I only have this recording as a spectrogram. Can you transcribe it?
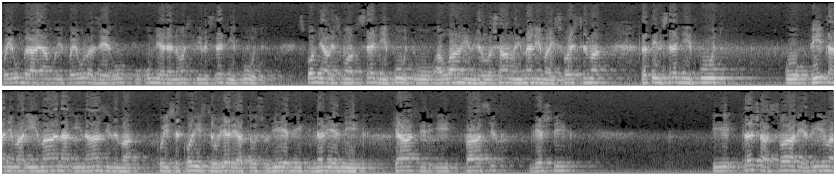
koje ubrajamo i koje ulaze u, u umjerenost ili srednji put. Spominjali smo srednji put u Allahovim Đelešanu imenima i svojstvima zatim srednji put u pitanjima imana i nazivima koji se koriste u vjeri, a to su vjernik, nevjernik, kafir i fasik, griješnik. I treća stvar je bila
